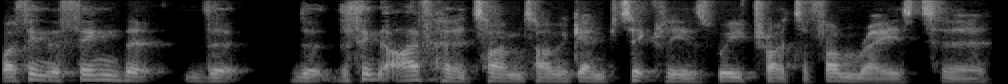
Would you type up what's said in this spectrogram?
But I think the thing that that the, the thing that I've heard time and time again, particularly as we've tried to fundraise to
